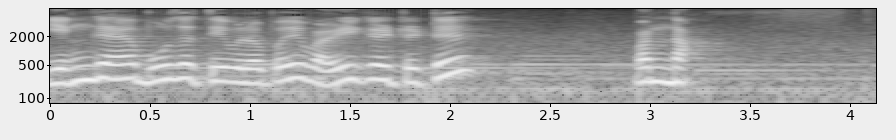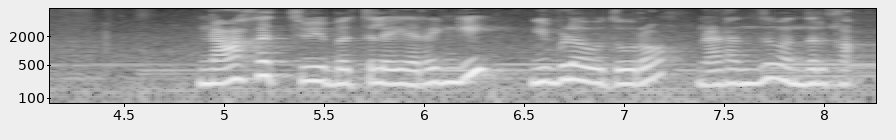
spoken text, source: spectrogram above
எங்கே பூதத்தீவில் போய் வழி கேட்டுட்டு வந்தான். நாகத்வீபத்தில் இறங்கி இவ்வளவு தூரம் நடந்து வந்திருக்கான்.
